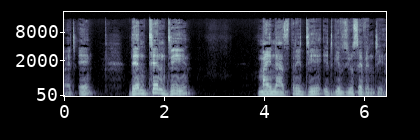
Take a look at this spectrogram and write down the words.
right A. Then 10D minus 3d, it gives you 7d.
